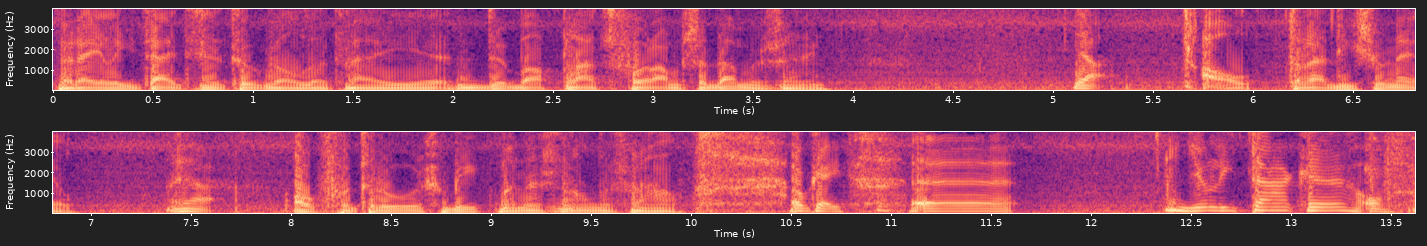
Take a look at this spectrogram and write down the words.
de realiteit is natuurlijk wel dat wij uh, de badplaats voor Amsterdammers zijn. Ja. Al traditioneel. Ja. Ook voor het roergebied, maar dat is een ander verhaal. Oké, okay, uh, jullie taken, of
